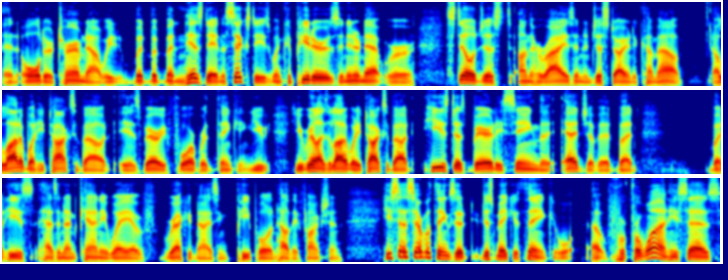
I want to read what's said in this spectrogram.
an older term now. We, but, but, but in his day, in the 60s, when computers and internet were still just on the horizon and just starting to come out, a lot of what he talks about is very forward thinking. You you realize a lot of what he talks about, he's just barely seeing the edge of it, but but he's has an uncanny way of recognizing people and how they function he says several things that just make you think. Uh, for, for one, he says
